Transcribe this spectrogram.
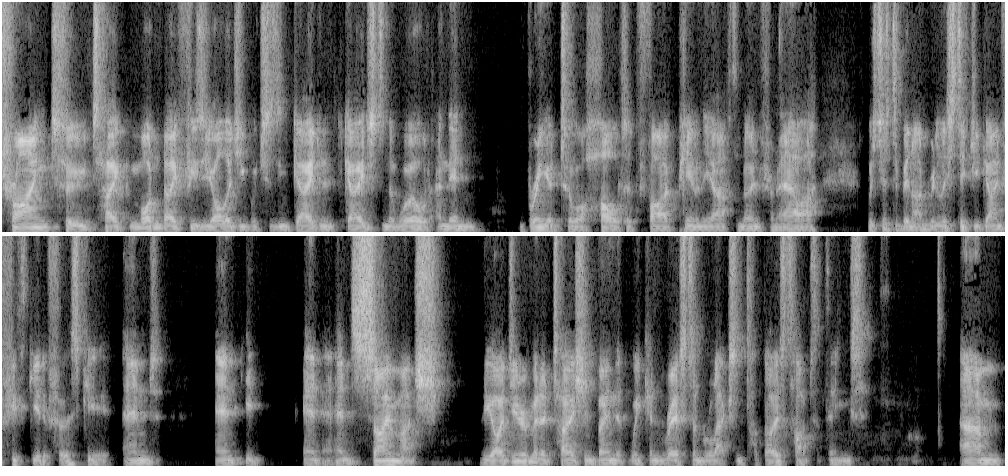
trying to take modern day physiology, which is engaged, engaged in the world, and then bring it to a halt at 5 p.m. in the afternoon for an hour was just a bit unrealistic. You're going fifth gear to first gear. And and it and and so much the idea of meditation being that we can rest and relax and t- those types of things um,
